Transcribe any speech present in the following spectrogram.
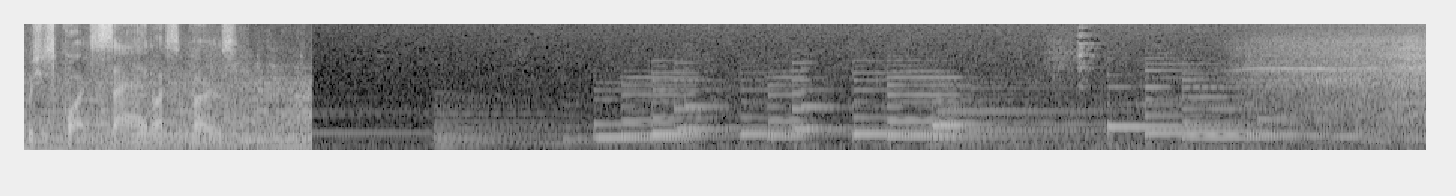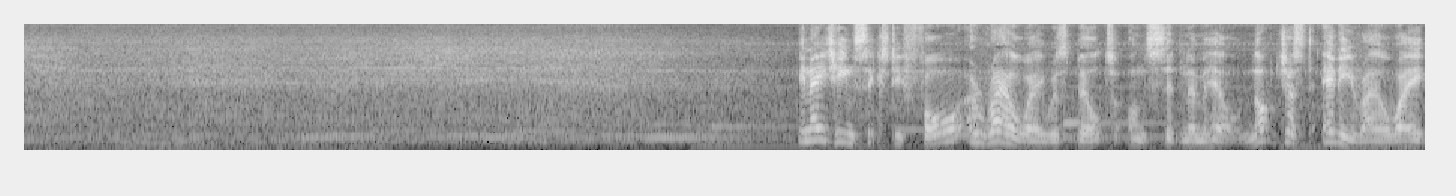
which is quite sad I suppose. In 1864, a railway was built on Sydenham Hill. Not just any railway,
